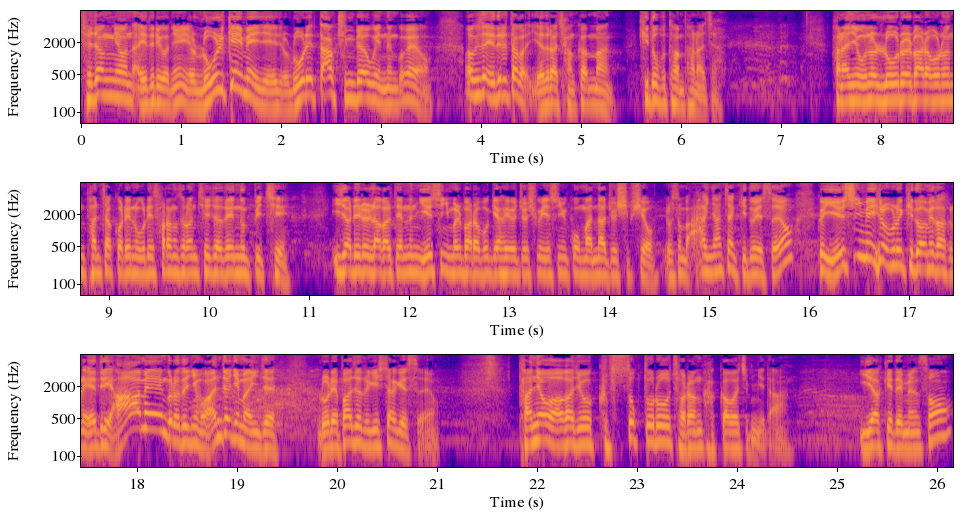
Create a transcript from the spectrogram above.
재작년 아이들이거든요. 롤게임에 이제 롤에 딱 준비하고 있는 거예요. 아, 그래서 애들이 딱, 얘들아, 잠깐만. 기도부터 한 판 하자. 하나님 오늘 롤을 바라보는 반짝거리는 우리 사랑스러운 제자들의 눈빛이 이 자리를 나갈 때는 예수님을 바라보게 하여 주시고 예수님 꼭 만나 주십시오. 그래서 막 한참 기도했어요. 그 예수님의 이름으로 기도합니다. 그래 애들이 아멘 그러더니 완전히 막 이제 롤에 빠져들기 시작했어요. 다녀와가지고 급속도로 저랑 가까워집니다. 2학기 되면서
